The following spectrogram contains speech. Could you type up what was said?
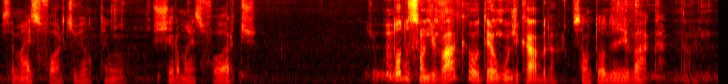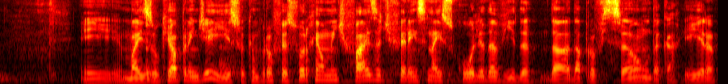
Isso é mais forte, viu? Tem um cheiro mais forte. Todos são de vaca ou tem algum de cabra? São todos de vaca. E- mas o que eu aprendi é isso, que um professor realmente faz a diferença na escolha da vida, da, da profissão, da carreira.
